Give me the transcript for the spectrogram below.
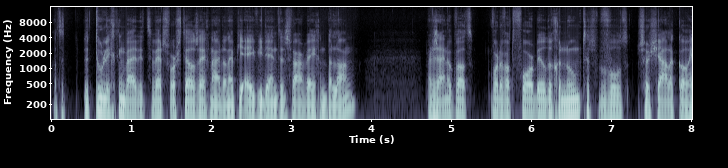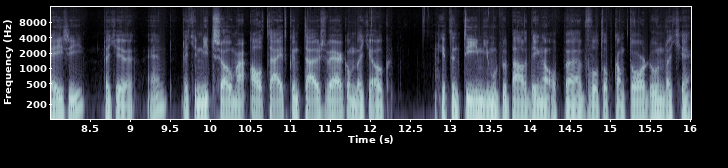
wat de, de toelichting bij dit wetsvoorstel zegt. Nou, dan heb je evident een zwaarwegend belang. Maar er zijn ook wat, worden wat voorbeelden genoemd. Dus bijvoorbeeld sociale cohesie. Dat je, hè, dat je niet zomaar altijd kunt thuiswerken, omdat je ook... Je hebt een team, je moet bepaalde dingen op, uh, bijvoorbeeld op kantoor doen. Dat je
